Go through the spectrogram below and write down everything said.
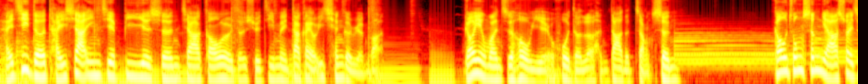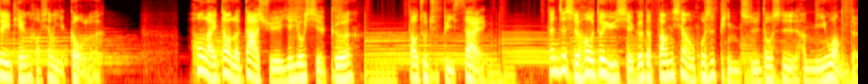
还记得台下应届毕业生加高二的学弟妹大概有一千个人吧。表演完之后也获得了很大的掌声。高中生涯帅这一天好像也够了。后来到了大学也有写歌，到处去比赛。但这时候，对于写歌的方向或是品质都是很迷惘的。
